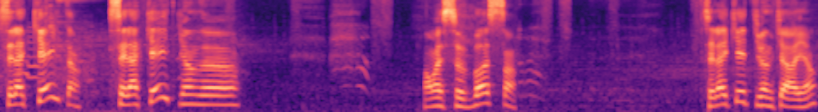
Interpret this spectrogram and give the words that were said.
C'est la Kate C'est la Kate qui vient de... Non mais ce boss... C'est la Kate qui vient de carrer, hein.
